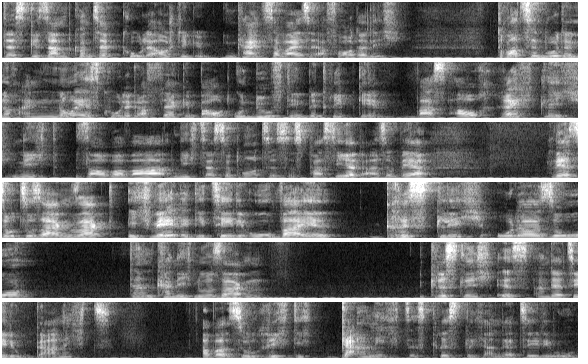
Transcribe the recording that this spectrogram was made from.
das Gesamtkonzept Kohleausstieg in keinster Weise erforderlich. Trotzdem wurde noch ein neues Kohlekraftwerk gebaut und durfte in Betrieb gehen, was auch rechtlich nicht sauber war. Nichtsdestotrotz ist es passiert. Also wer, wer sozusagen sagt, ich wähle die CDU, weil christlich oder so, dann kann ich nur sagen, christlich ist an der CDU gar nichts. Aber so richtig gar nichts ist christlich an der CDU.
